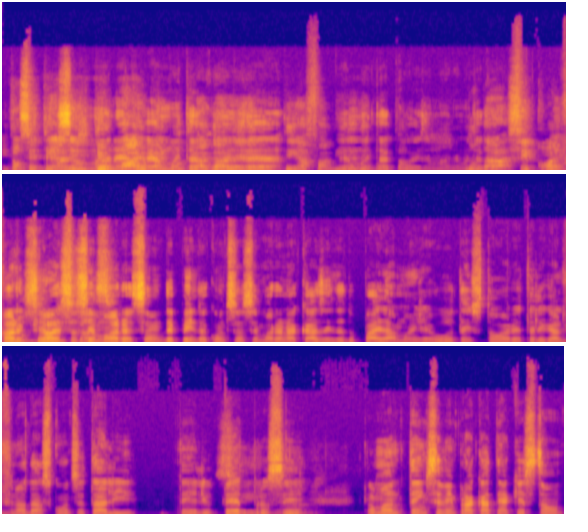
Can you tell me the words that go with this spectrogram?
Então você tem, Essa, além de ter o é- bairro é pra encontrar a galera, é. tem a família É muita Então, coisa, mano. É muita não dá, coisa. você corre, Fora que, tem ó, se você mora, são, depende da condição. Você mora na casa ainda do pai da mãe, já é outra história, tá ligado? No Uhum. final das contas, você tá ali, tem ali o teto Sim, pra você. mano. Então, mano, tem, você vem pra cá, tem a questão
